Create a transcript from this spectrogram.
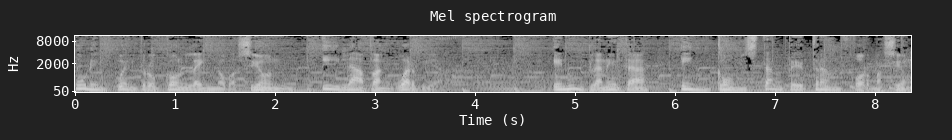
Un encuentro con la innovación y la vanguardia. En un planeta en constante transformación.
